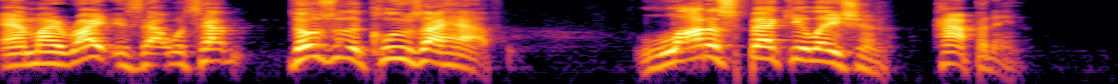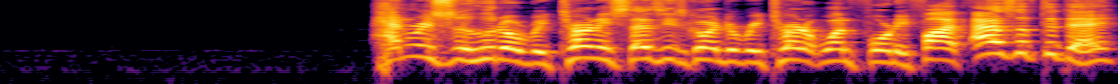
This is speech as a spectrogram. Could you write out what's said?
Am I right? Is that what's happening? Those are the clues I have. A lot of speculation happening. Henry Cejudo returning says he's going to return at 145 as of today.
